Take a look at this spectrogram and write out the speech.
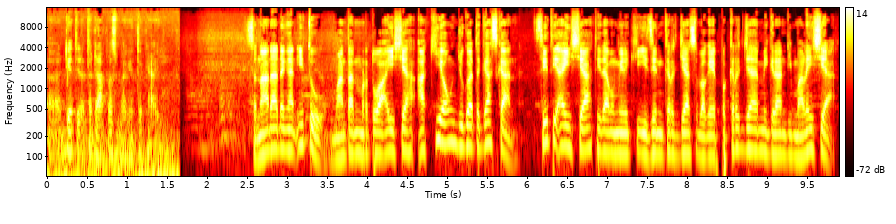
uh, dia tidak terdaftar sebagai TKI. Senada dengan itu, mantan mertua Aisyah Akiong juga tegaskan, Siti Aisyah tidak memiliki izin kerja sebagai pekerja migran di Malaysia.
